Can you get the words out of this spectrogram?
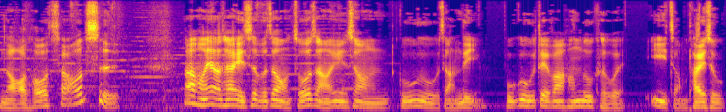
老头找死！阿庞要他一次不中，左掌运上鼓舞掌力，不顾对方横毒可畏，一掌拍出。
